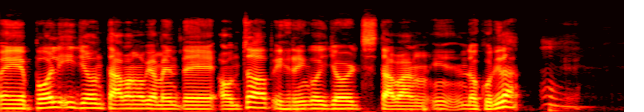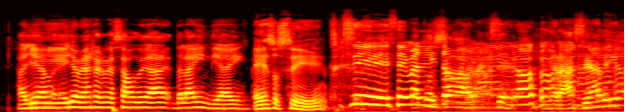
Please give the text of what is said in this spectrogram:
Eh, Paul y John estaban obviamente on top y Ringo y George estaban en la oscuridad. Y- ellos habían regresado de, la- de la India ahí. Eso sí. Sí, ese maldito. Gracias a Dios.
